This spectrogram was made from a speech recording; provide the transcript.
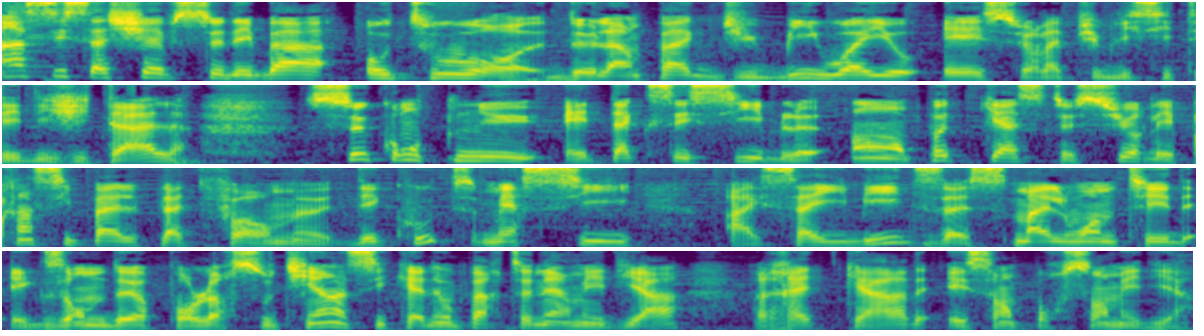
Ainsi s'achève ce débat autour de l'impact du BYOA sur la publicité digitale. Ce contenu est accessible en podcast sur les principales plateformes d'écoute. Merci à Cybeats, Smile Wanted et Xander pour leur soutien, ainsi qu'à nos partenaires médias, Redcard et 100% Média.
